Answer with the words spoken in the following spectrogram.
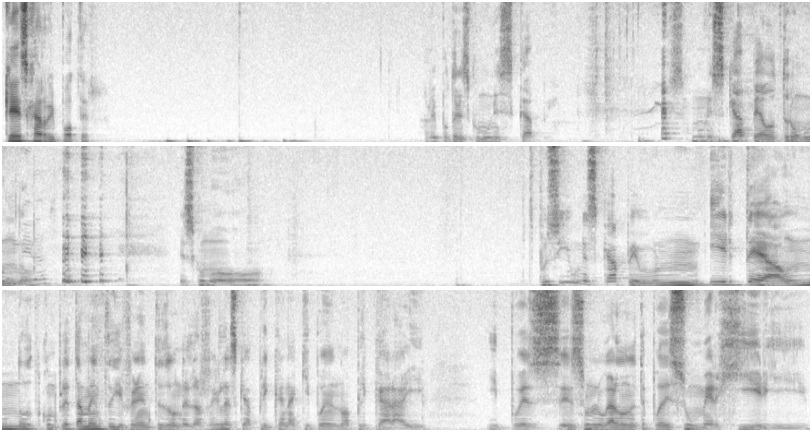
¿qué es Harry Potter? Harry Potter es como un escape. Es como un escape a otro mundo. Es como. Pues sí, un escape, un irte a un mundo completamente diferente donde las reglas que aplican aquí pueden no aplicar ahí. Y pues es un lugar donde te puedes sumergir y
